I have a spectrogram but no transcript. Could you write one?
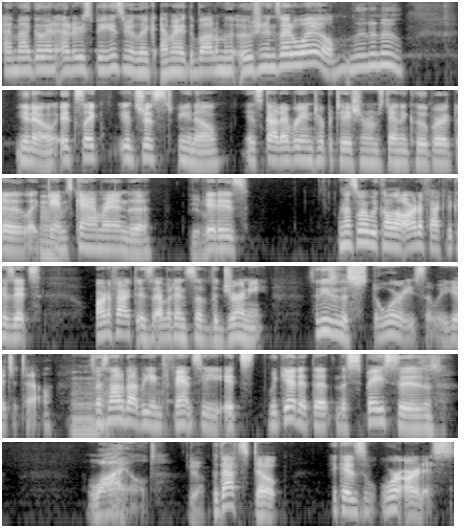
am I going outer space? Or like, am I at the bottom of the ocean inside a whale? I don't know. You know, it's like it's just you know, it's got every interpretation from Stanley Kubrick to like mm. James Cameron. To Beautiful. it is And that's why we call it artifact because it's artifact is evidence of the journey. So these are the stories that we get to tell. So it's mm. not about being fancy. It's we get it that the space is wild. Yeah. But that's dope because we're artists,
